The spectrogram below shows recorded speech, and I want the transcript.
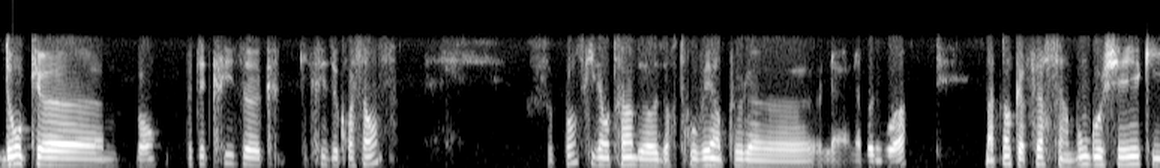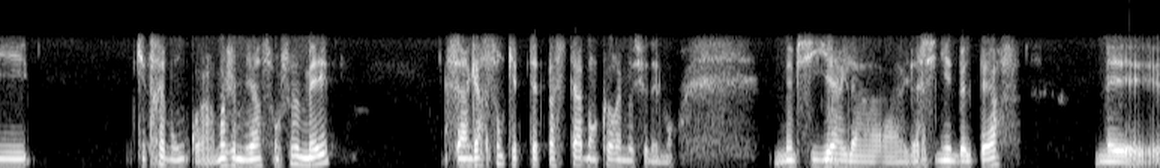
Donc, euh, bon, peut-être crise, de croissance. Je pense qu'il est en train de, retrouver un peu la bonne voie. Maintenant, Köpfer, c'est un bon gaucher qui, qui est très bon. Quoi. Moi, j'aime bien son jeu, mais c'est un garçon qui est peut-être pas stable encore émotionnellement. Même si hier, il a, il a signé une belle perf, mais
